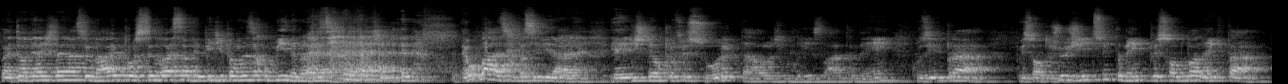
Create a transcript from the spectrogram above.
vai ter uma viagem internacional e poxa, você não vai saber pedir pelo menos a comida no restaurante. É o básico para se virar, né? E aí a gente tem uma professora que dá aula de inglês lá também, inclusive para o pessoal do jiu-jitsu e também para o pessoal do balé que tá.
